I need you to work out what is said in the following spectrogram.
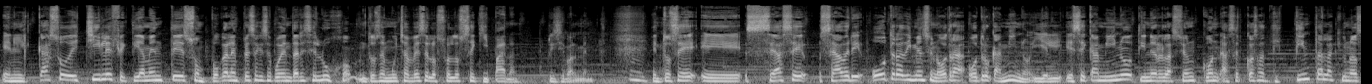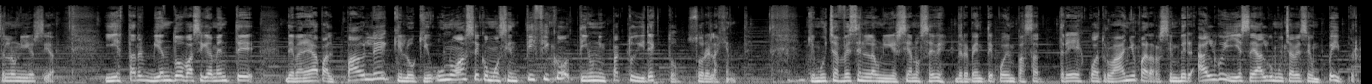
En el caso de Chile, efectivamente, son pocas las empresas que se pueden dar ese lujo, entonces muchas veces los sueldos se equiparan, principalmente. Entonces eh, se hace, se abre otra dimensión, otra, otro camino, y el- ese camino tiene relación con hacer cosas distintas a las que uno hace en la universidad. Y estar viendo básicamente de manera palpable que lo que uno hace como científico tiene un impacto directo sobre la gente. Que muchas veces en la universidad no se ve. De repente pueden pasar 3, 4 años para recién ver algo y ese algo muchas veces es un paper.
